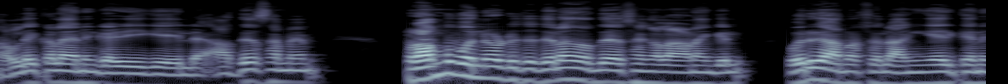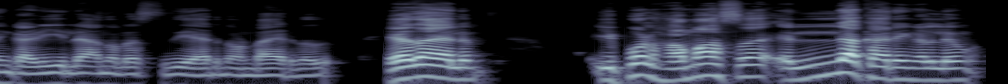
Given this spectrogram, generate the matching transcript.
തള്ളിക്കളയാനും കഴിയുകയില്ല. അതേസമയം ട്രംപ് മുന്നോട്ട് വെച്ച ചില നിർദ്ദേശങ്ങളാണെങ്കിൽ ഒരു കാരണവശാലും അംഗീകരിക്കാനും കഴിയില്ല എന്നുള്ള സ്ഥിതിയായിരുന്നു ഉണ്ടായിരുന്നത്. ഏതായാലും ഇപ്പോൾ ഹമാസ് എല്ലാ കാര്യങ്ങളിലും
